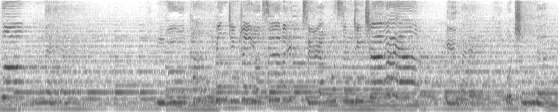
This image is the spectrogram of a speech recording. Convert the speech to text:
多美。不怕缘尽仍有慈悲，虽然我曾经这样以为，我真的。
